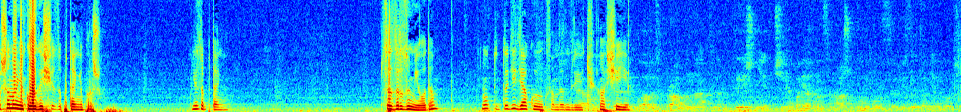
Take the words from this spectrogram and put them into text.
Шановні колеги, ще запитання, прошу. Є запитання? Все зрозуміло, так? Да? Ну, т- тоді дякую, Олександр Андрійович. А, ще є. Відклали справу на тижні. Чи не пов'язано це, на вашу думку, з візитом Януковича?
